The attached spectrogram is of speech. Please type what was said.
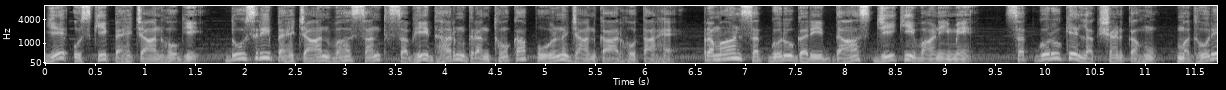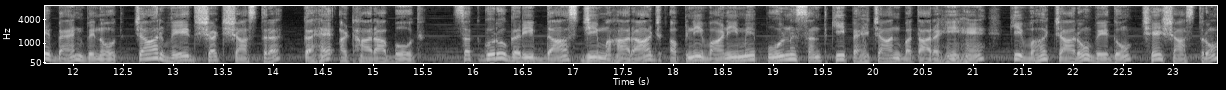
ये उसकी पहचान होगी। दूसरी पहचान वह संत सभी धर्म ग्रंथों का पूर्ण जानकार होता है। प्रमाण सतगुरु गरीबदास जी की वाणी में, सतगुरु के लक्षण कहूँ, मधुरे बैन विनोद, चार वेद षट शास्त्र, कहे अठारह बोध। सतगुरु गरीबदास जी महाराज अपनी वाणी में पूर्ण संत की पहचान बता रहे हैं कि वह चारों वेदों, छह शास्त्रों,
